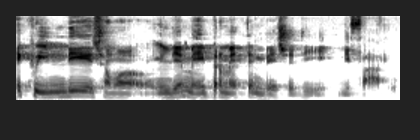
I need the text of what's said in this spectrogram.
e quindi diciamo, il DMA permette invece di, di, farlo.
